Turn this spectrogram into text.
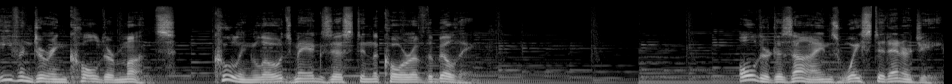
Even during colder months, cooling loads may exist in the core of the building. Older designs wasted energy,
